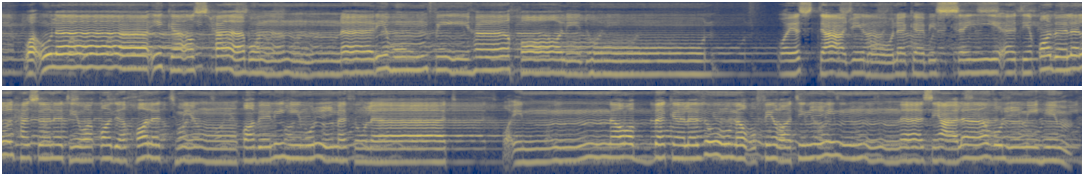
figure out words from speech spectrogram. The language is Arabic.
وأولئك أصحاب النار هم فيها خالدون ويستعجلونك بالسيئة قبل الحسنة وقد خلت من قبلهم المثلات وإن ربك لذو مغفرة للناس على ظلمهم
